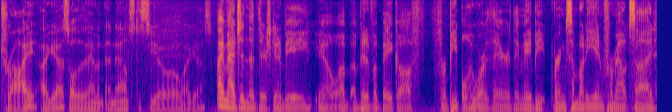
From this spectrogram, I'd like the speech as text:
try, I guess, although they haven't announced a COO, I guess. I imagine that there's going to be, you know, a, a bit of a bake off for people who are there. They may be bring somebody in from outside.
